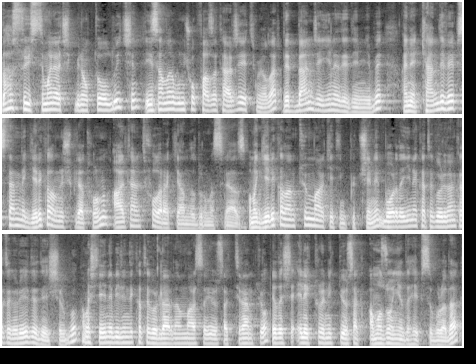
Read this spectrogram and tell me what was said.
daha suistimale açık bir nokta olduğu için insanlar bunu çok fazla tercih etmiyorlar. Ve bence yine dediğim gibi hani kendi web sitem ve geri kalan üç platformun alternatif olarak yanında durması lazım. Ama geri kalan tüm marketing bütçeni bu arada yine kategoriden kategoriye de değişir bu. Ama işte yine bilindik kategorilerden varsayıyorsak Trendyol ya da işte elektronik diyorsak Amazon ya da hepsi burada.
